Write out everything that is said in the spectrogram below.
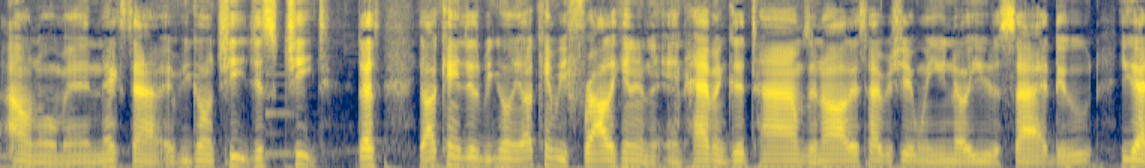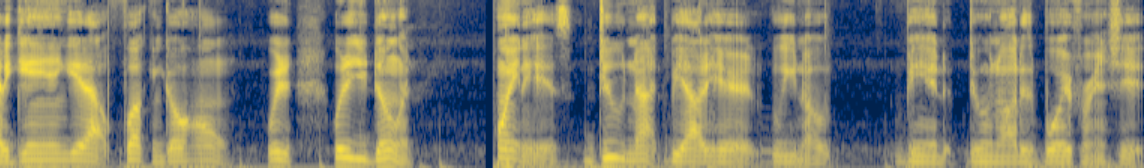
I don't know, man. Next time, if you're gonna cheat, just cheat. That's y'all can't just be going. Y'all can't be frolicking and, and having good times and all this type of shit when you know you the side dude. You gotta get in, get out, fucking go home. What what are you doing? Point is, do not be out here, you know, being doing all this boyfriend shit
